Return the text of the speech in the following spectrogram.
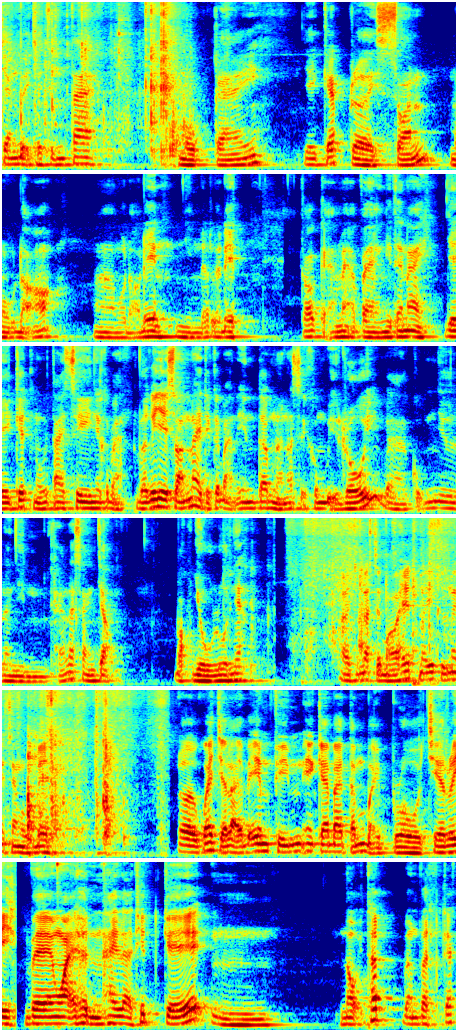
trang bị cho chúng ta một cái dây cáp rời xoắn màu đỏ à, màu đỏ đen nhìn rất là đẹp có cả mạ vàng như thế này dây kết nối tai si nha các bạn. Với cái dây xoắn này thì các bạn yên tâm là nó sẽ không bị rối và cũng như là nhìn khá là sang trọng bọc dù luôn nhé rồi chúng ta sẽ bỏ hết mấy thứ này sang một bên. Rồi quay trở lại với em phím EK387 Pro Cherry. Về ngoại hình hay là thiết kế um, nội thất vân vân các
